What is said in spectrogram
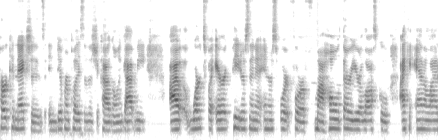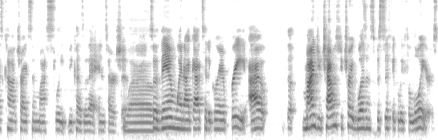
her connections in different places in Chicago and got me I worked for Eric Peterson at Intersport for my whole third year of law school. I can analyze contracts in my sleep because of that internship. Wow. So then when I got to the Grand Prix, I the, mind you, Challenge Detroit wasn't specifically for lawyers.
